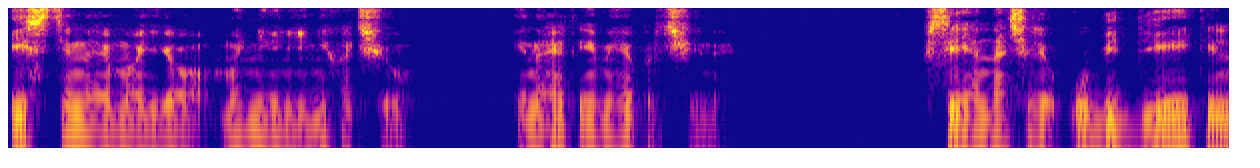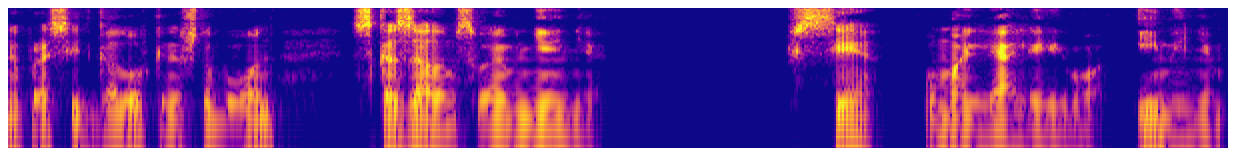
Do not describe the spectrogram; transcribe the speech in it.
истинное мое мнение не хочу, и на это имею причины. Все начали убедительно просить Головкина, чтобы он сказал им свое мнение. Все умоляли его именем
